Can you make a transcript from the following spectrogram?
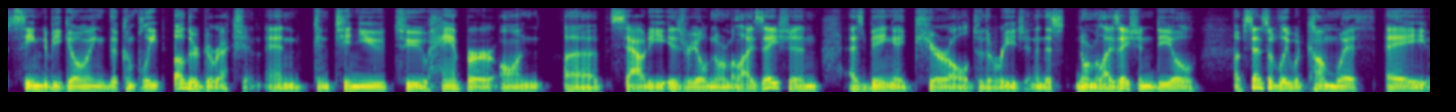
seem to be going the complete other direction and continue to hamper on uh, Saudi Israel normalization as being a cure all to the region. And this normalization deal ostensibly would come with a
